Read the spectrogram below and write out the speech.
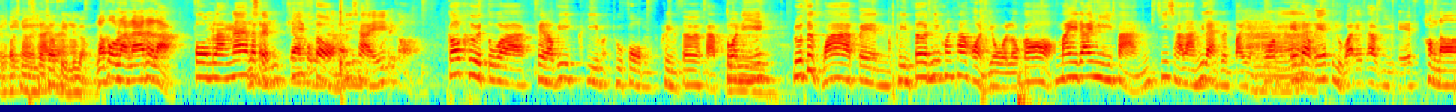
ฉันก็ใช้ใช่ฉันชอบสีเหลืองแล้วโฟมล้างหน้าเธอล่ะโฟมล้างหน้าสเต็ปที่สองที่ใช้พูดไปก่อนก็คือตัว CeraVe Cream to Foam Cleanser ครับ ตัวนี้ รู้สึกว่าเป็นคลีนเซอร์ที่ค่อนข้างอ่อนโยน แล้วก็ไม่ได้มีสารที่ชาลานที่แรงเกินไปอย่างพวกอ่า SLS หรือว่า SLES ของน้อง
